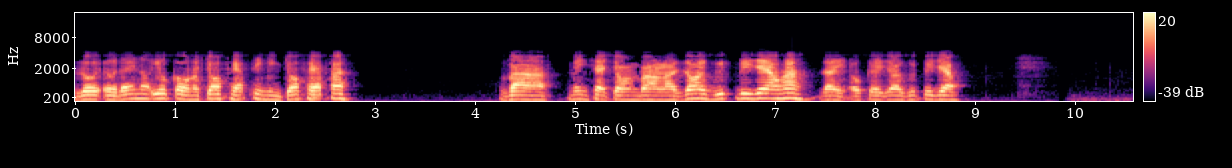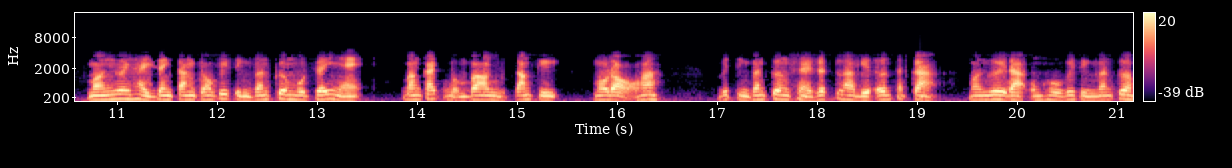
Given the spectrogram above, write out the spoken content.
rồi ở đây nó yêu cầu nó cho phép thì mình cho phép ha. Và mình sẽ chọn vào là join with video ha. Đây ok join with video. Mọi người hãy dành tặng cho vi tính văn cương một giây nhé bằng cách bấm vào nút đăng ký màu đỏ ha. Vi tính văn cương sẽ rất là biết ơn tất cả mọi người đã ủng hộ vi tính văn cương.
